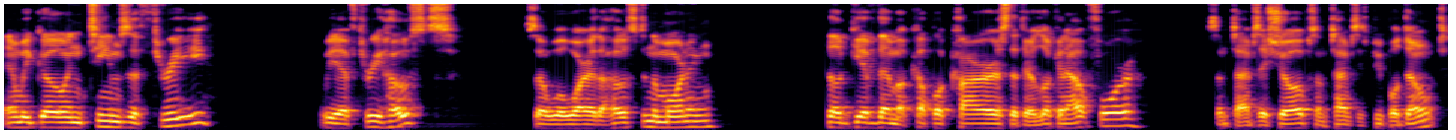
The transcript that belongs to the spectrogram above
and we go in teams of three. We have three hosts. So we'll wire the host in the morning. They'll give them a couple cars that they're looking out for. Sometimes they show up, sometimes these people don't.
